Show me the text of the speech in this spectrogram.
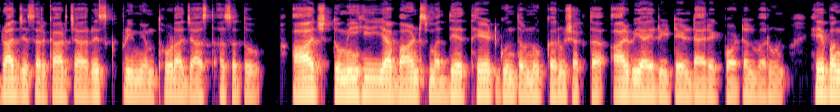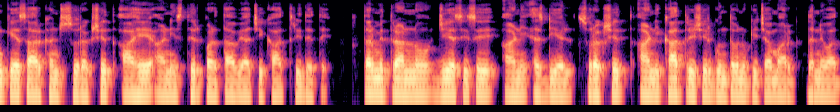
राज्य सरकारचा रिस्क प्रीमियम थोडा जास्त असतो. आज तुम्हीही या बॉन्ड्समध्ये थेट गुंतवणूक करू शकता. R B I retail direct पोर्टलवरून हे बँकेसारखंच सुरक्षित आहे आणि स्थिर परताव्याची खात्री देते. तर मित्रांनो जी एस सी सी आणि एस डी एल सुरक्षित आणि खात्रीशीर गुंतवणुकीचा मार्ग. धन्यवाद.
